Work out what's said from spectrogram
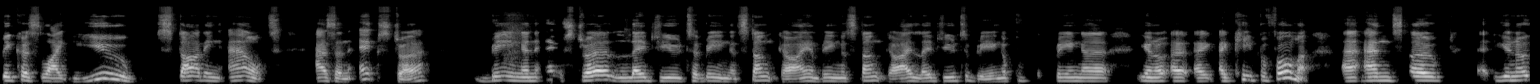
because like you starting out as an extra being an extra led you to being a stunt guy and being a stunt guy led you to being a being a you know a, a key performer. Uh, and so you know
